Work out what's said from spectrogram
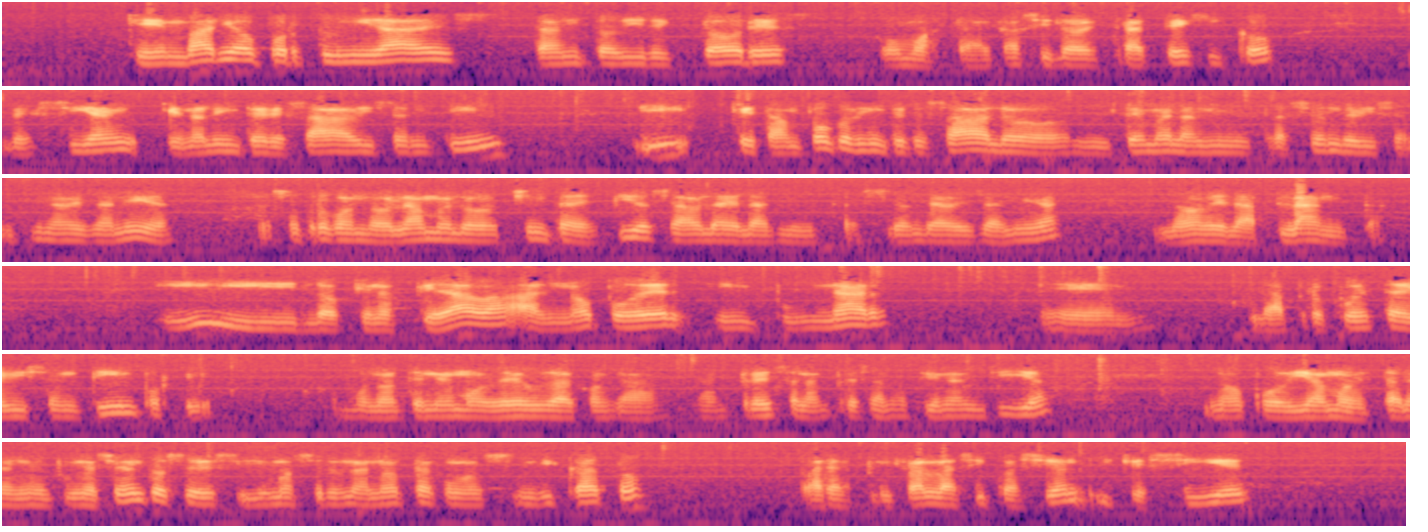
que en varias oportunidades, tanto directores como hasta casi lo estratégico, decían que no le interesaba Vicentín y que tampoco le interesaba lo, el tema de la administración de Vicentina Avellaneda. Nosotros cuando hablamos de los 80 despidos se habla de la administración de Avellaneda, no de la planta. Y lo que nos quedaba al no poder impugnar eh, la propuesta de Vicentín, porque como no tenemos deuda con la, empresa, la empresa no tiene al día, no podíamos estar en la impugnación, entonces decidimos hacer una nota como sindicato para explicar la situación y que sigue,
